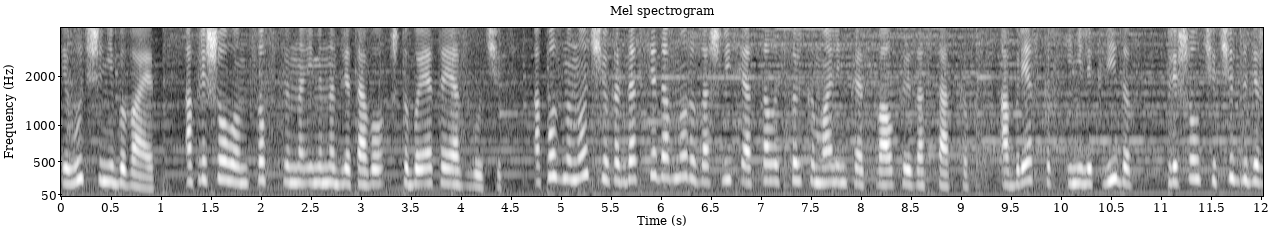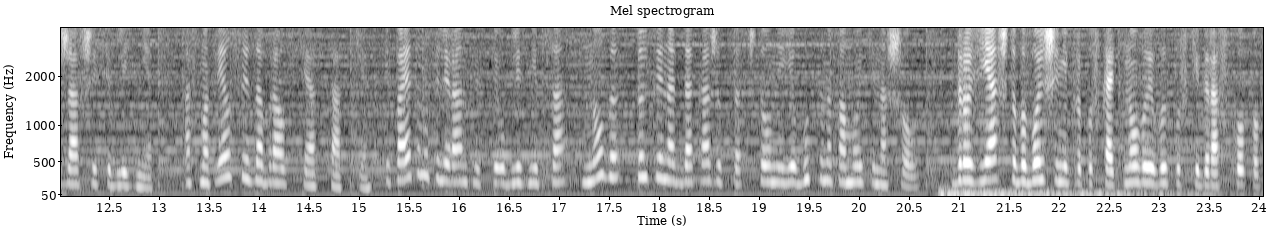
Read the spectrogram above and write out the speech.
и лучше не бывает. А пришел он, собственно, именно для того, чтобы это и озвучить. А поздно ночью, когда все давно разошлись и осталась только маленькая свалка из остатков, обрезков и неликвидов, пришел чуть-чуть задержавшийся близнец, осмотрелся и забрал все остатки. И поэтому толерантности у близнеца много, только иногда кажется, что он ее будто на помойке нашел. Друзья, чтобы больше не пропускать новые выпуски гороскопов,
